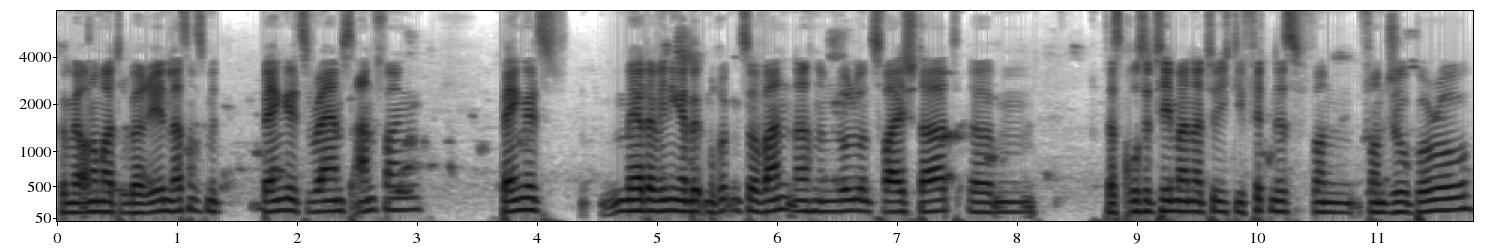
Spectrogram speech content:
Können wir auch nochmal drüber reden. Lass uns mit Bengals Rams anfangen. Bengals mehr oder weniger mit dem Rücken zur Wand nach einem 0 und 2 Start. Ähm, das große Thema natürlich die Fitness von, von Joe Burrow.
